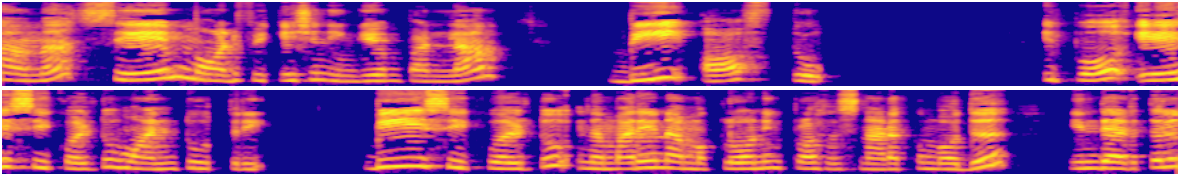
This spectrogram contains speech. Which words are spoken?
நாம சேம் மாடிஃபிகேஷன் இங்கேயும் பண்ணலாம். பி ஆஃப் டூ இப்போ A is equal to one two three B is equal to இந்த மாதிரி நம்ம க்ளோனிங் ப்ராசஸ் நடக்கும்போது இந்த இடத்துல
